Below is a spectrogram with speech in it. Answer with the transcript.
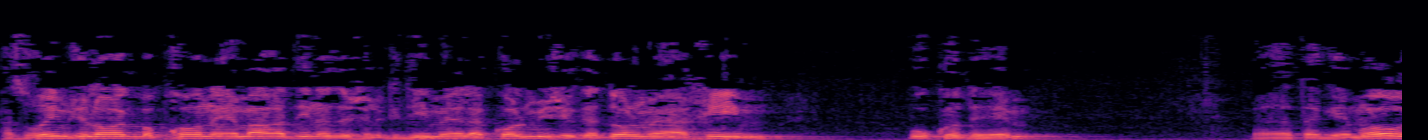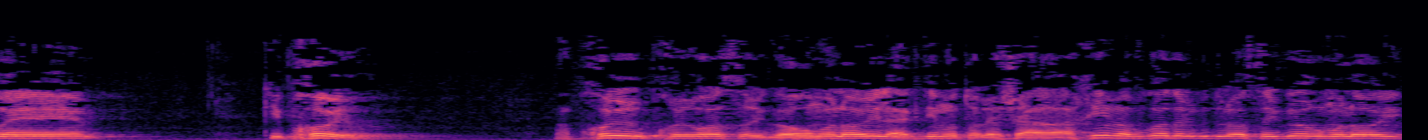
אז רואים שלא רק בבכור נאמר הדין הזה של קדימה, אלא כל מי שגדול מהאחים הוא קודם. אומרת הגמור, כבכור, הבכור בכורו סוי גורמולוי, להקדים אותו לשאר האחים, אף גודל גדולו סוי גורמולוי,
